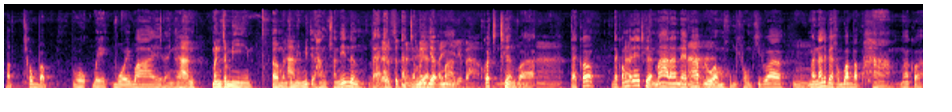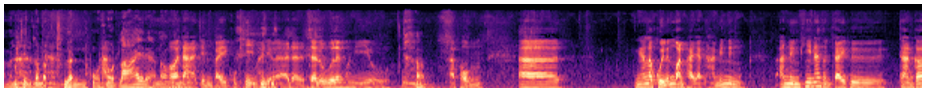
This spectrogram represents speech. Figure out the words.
แบบก็แบบ โวกเวกโวยวายอะไรเงี้ครัยบคือมันจะมีเออมันจะมีมิติทางชนนิดนึง แต่เราจะรู้สึกอาจมันจะไม่เยอะเถื่อนมากไปหรือเปล่าก็จะเถื่อนกว่าอ่า แต่ก็แต่ก็ไม่ได้เถื่อนมากนะในภาพอ่ารวมผมผมคิดว่ามันน่าจะเป็นคำว่าแบบห่ามมากกว่ามันไม่ถึงกับแบบอ่าเถื่อนโหดครับโหดร้ายอะไรทำนองเพราะนั้นอาจารย์อาจินไปคุกคีมาเยอะอาจจะจะรู้เรื่องพวกนี้อยู่อืมครับครับผมเอ่องั้นเราคุยเรื่องบอลไทยอยากถามนิดนึง อันหนึงที่น่าสนใจคืออาจารย์ก็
